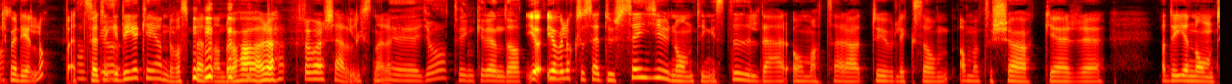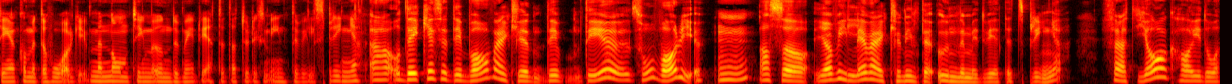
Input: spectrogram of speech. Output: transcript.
gick med det loppet. Alltså, för jag tycker jag- det kan ju ändå vara spännande att höra för våra kära lyssnare. Eh, jag tänker ändå att... Jag, jag vill också säga att du säger ju någonting i stil där om att här, du liksom, ja, försöker, eh, ja, det är någonting, jag kommer inte ihåg, men någonting med undermedvetet att du liksom inte vill springa. Ja, och det kan jag säga, det var verkligen, det, det, så var det ju. Mm. Alltså, jag ville verkligen inte undermedvetet springa. För att jag har ju då,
